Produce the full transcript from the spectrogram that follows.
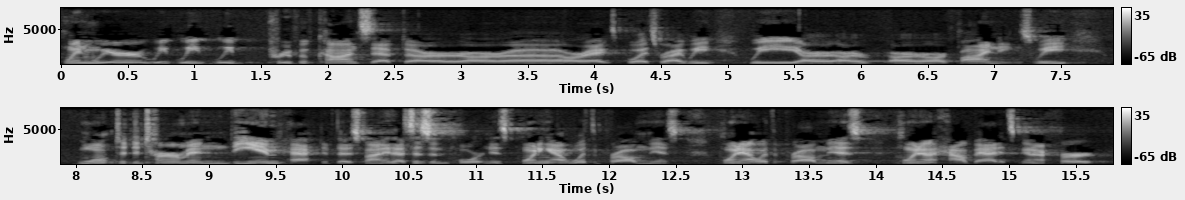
when we're, we, we, we proof of concept our, our, uh, our exploits, right? We, we, our, our, our, our findings. We want to determine the impact of those findings. That's as important as pointing out what the problem is. Point out what the problem is, point out how bad it's going to hurt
